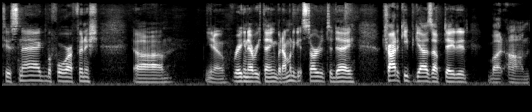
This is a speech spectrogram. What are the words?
to snag before I finish, um, you know, rigging everything. But I'm going to get started today. Try to keep you guys updated. But um,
